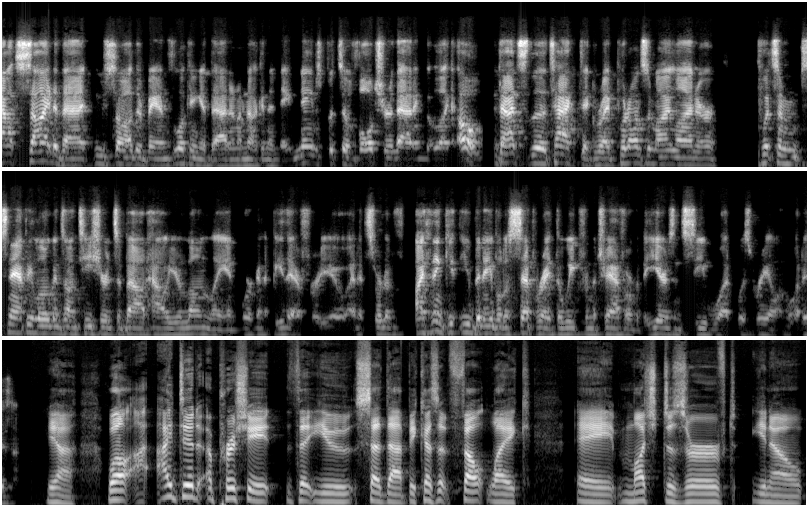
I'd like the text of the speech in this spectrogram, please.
Outside of that, you saw other bands looking at that, and I'm not going to name names, but to vulture that and go like, oh, that's the tactic, right? Put on some eyeliner, put some snappy logans on t-shirts about how you're lonely and we're going to be there for you. And it's sort of i think you've been able to separate the wheat from the chaff over the years and see what was real and what isn't. Yeah. Well i, I did appreciate that you said that because it felt like a much deserved you know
